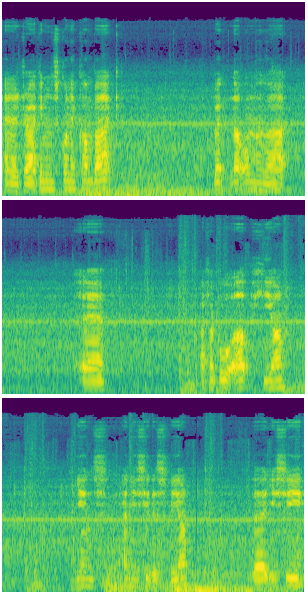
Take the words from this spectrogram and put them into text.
and a dragon is going to come back but not only that uh, if I go up here and you see the sphere that you see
